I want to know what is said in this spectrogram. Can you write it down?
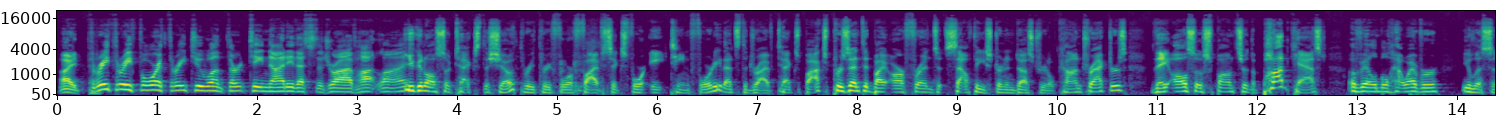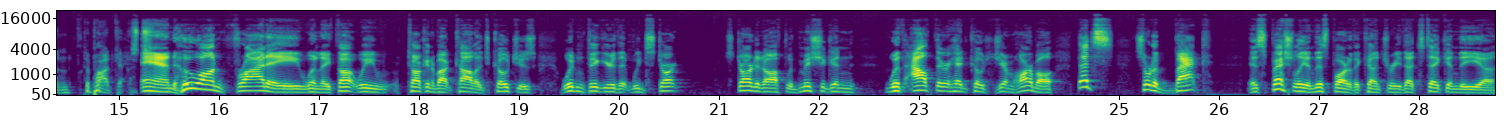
All right, 334 321 1390. That's the drive hotline. You can also text the show 334-564-1840. That's the drive text box presented by our friends at Southeastern Industrial Contractors. They also sponsor the podcast available however you listen to podcasts. And who on Friday, when they thought we were talking about college coaches, wouldn't figure that we'd start started off with Michigan without their head coach Jim Harbaugh? That's sort of back, especially in this part of the country, that's taken the uh,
